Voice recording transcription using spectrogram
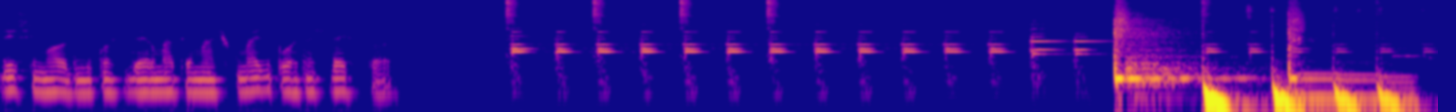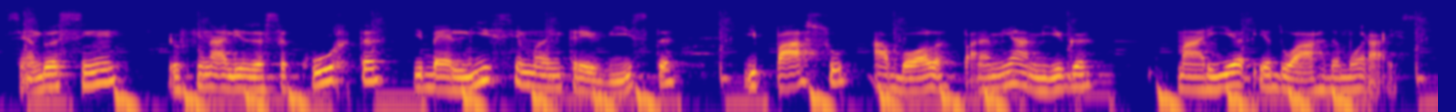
Desse modo, me considero o matemático mais importante da história. Sendo assim, eu finalizo essa curta e belíssima entrevista e passo a bola para minha amiga Maria Eduarda Moraes.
